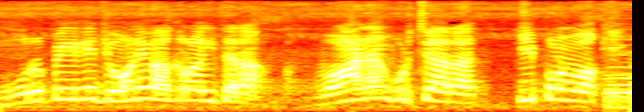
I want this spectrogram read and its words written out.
നൂറുപ്യക്ക് ജോണി വാക്കർ വാങ്ങി തരാം. വാണം കുടിച്ചാറാ. കീപ്പ് ഓൺ വാക്കിംഗ്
